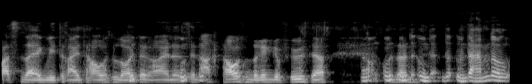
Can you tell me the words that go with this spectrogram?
Passen da irgendwie 3000 Leute rein, es sind 8000 drin gefühlt, ja. und, und, dann, und, und, da haben doch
